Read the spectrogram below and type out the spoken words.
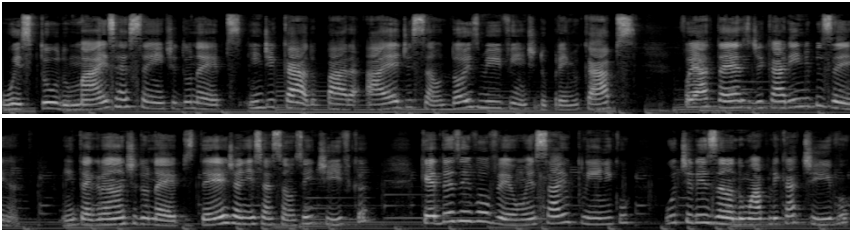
O estudo mais recente do NEPS, indicado para a edição 2020 do Prêmio CAPES, foi a tese de Karine Bezerra, integrante do NEPS desde a iniciação científica, que desenvolveu um ensaio clínico utilizando um aplicativo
